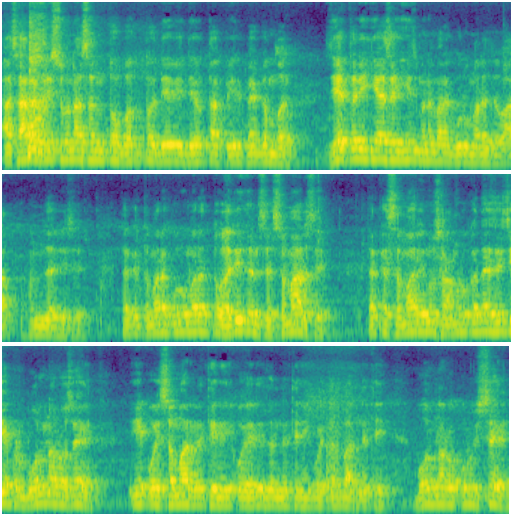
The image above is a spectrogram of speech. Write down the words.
આ સારા વિશ્વના સંતો, ભક્તો, દેવી, દેવતા, પીર, પેગંબર. જે તરી ગયા છે એ જ મને મારા ગુરુ મહારાજે વાત સમજાવી છે. કારણ કે તમારા ગુરુ મહારાજ તો હરિજન છે, સમાર છે. કારણ કે સમાર એનું સાંભળું કદાચ છે, પણ બોલનારો છે એ કોઈ સમાર નથી ને એ કોઈ હરિજન નથી ને એ કોઈ દરબાર નથી. બોલનારો પુરુષ છે,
